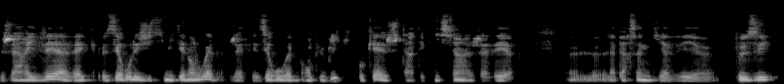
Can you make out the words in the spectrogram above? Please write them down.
j'arrivais avec zéro légitimité dans le web. J'avais fait zéro web grand public. Ok, j'étais un technicien, j'avais euh, la personne qui avait euh, pesé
